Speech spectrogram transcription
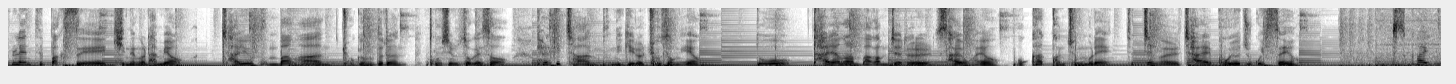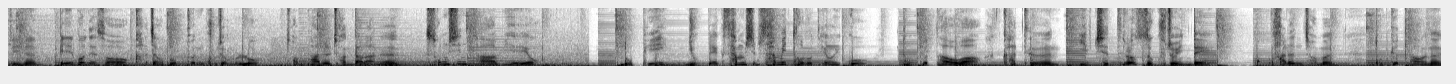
플랜트 박스의 기능을 하며 자유분방한 조경들은 도심 속에서 활기찬 분위기를 조성해요. 또 다양한 마감재를 사용하여 복합 건축물의 특징을 잘 보여주고 있어요. 스카이트리는 일본에서 가장 높은 구조물로 전파를 전달하는 송신탑이에요. 높이 633m로 되어 있고 도쿄타워와 같은 입체 트러스 구조인데 다른 점은 도쿄타워는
